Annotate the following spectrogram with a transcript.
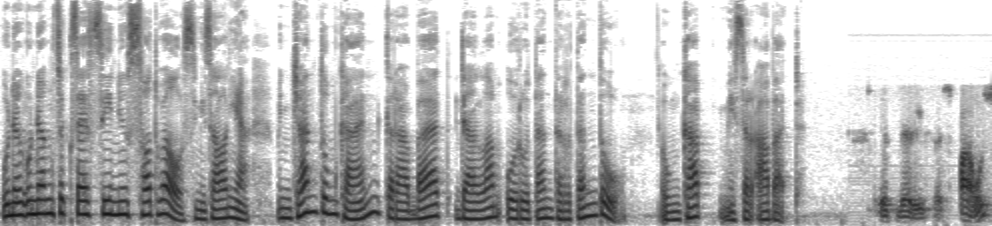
Undang-Undang Suksesi New South Wales misalnya mencantumkan kerabat dalam urutan tertentu, ungkap Mr. Abad. If there is a spouse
